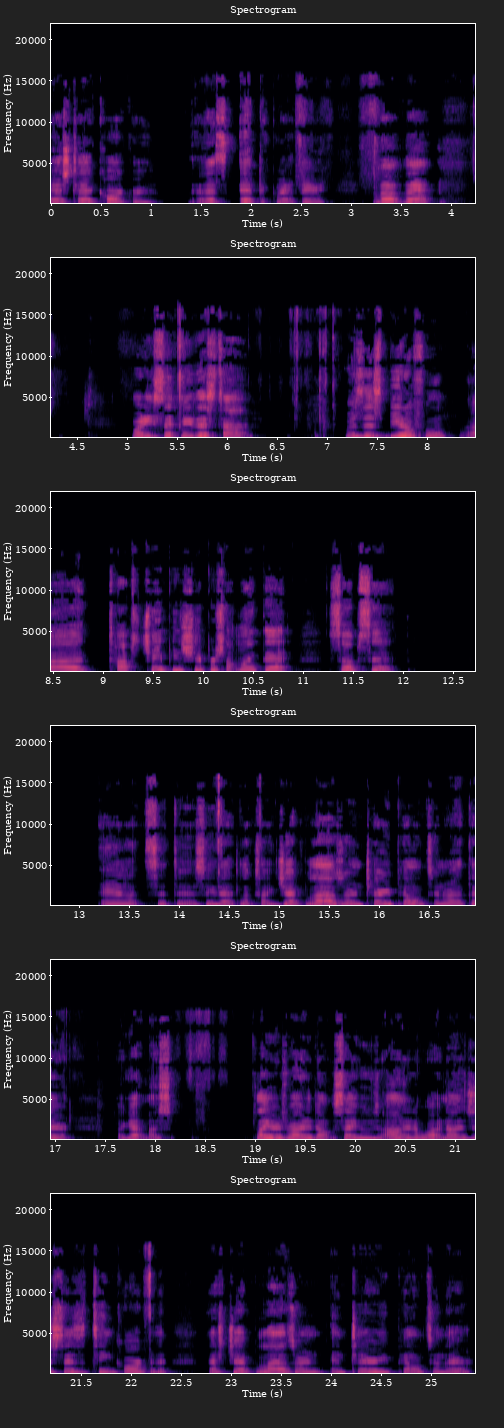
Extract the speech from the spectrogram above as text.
Hashtag card crew. That's epic right there. Love that. What he sent me this time was this beautiful uh, Topps Championship or something like that subset. And let's sit there and see. That looks like Jeff Blauser and Terry Pendleton right there. I got my players right. It don't say who's on it or whatnot. It just says a team card for the. That's Jeff Blauser and, and Terry Pendleton there.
